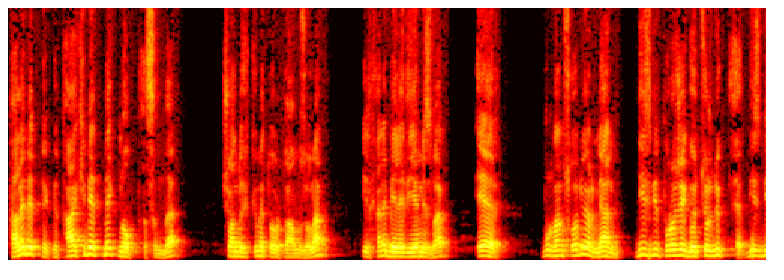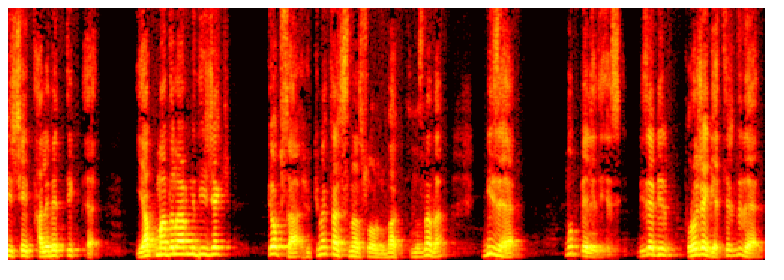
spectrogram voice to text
Talep etmek ve takip etmek noktasında şu anda hükümet ortağımız olan bir tane belediyemiz var. Eğer buradan soruyorum yani biz bir proje götürdük de biz bir şey talep ettik de yapmadılar mı diyecek. Yoksa hükümet açısından sordu baktığımızda da bize Mut Belediyesi bize bir proje getirdi de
